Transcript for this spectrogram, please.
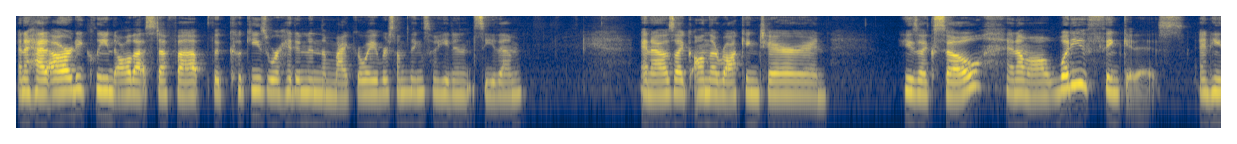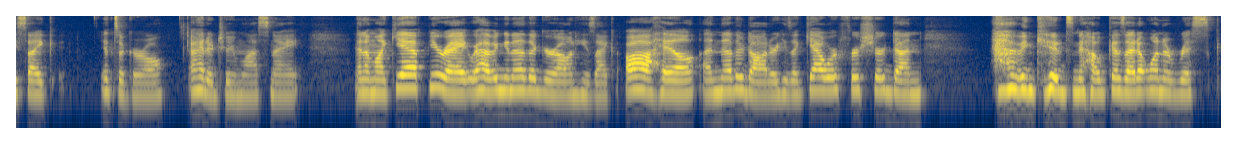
and I had already cleaned all that stuff up. The cookies were hidden in the microwave or something, so he didn't see them. And I was like on the rocking chair and he's like, "So?" And I'm all, "What do you think it is?" And he's like, "It's a girl. I had a dream last night." And I'm like, yep, you're right. We're having another girl. And he's like, oh, hell, another daughter. He's like, yeah, we're for sure done having kids now because I don't want to risk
